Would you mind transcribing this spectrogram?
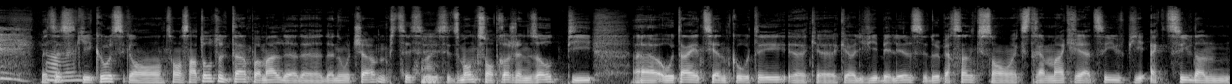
Mais tu sais, ce qui est cool, c'est qu'on on s'entoure tout le temps pas mal de, de, de nos chums. Puis tu sais, c'est Ouais. c'est du monde qui sont proches de nous autres. Puis euh, autant Étienne Côté euh, que, que Olivier Bellil, c'est deux personnes qui sont extrêmement créatives puis actives dans le,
